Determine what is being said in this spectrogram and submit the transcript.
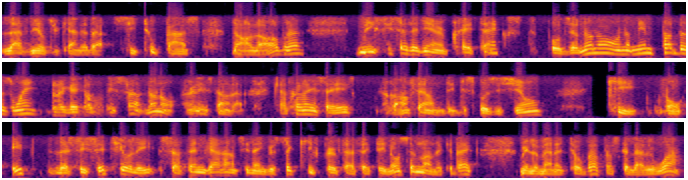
l'avenir du Canada si tout passe dans l'ordre. Mais si ça devient un prétexte pour dire non, non, on n'a même pas besoin de regarder ça. Non, non, un instant là. 96 renferme des dispositions qui vont laisser s'étioler certaines garanties linguistiques qui peuvent affecter non seulement le Québec, mais le Manitoba, parce que la loi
